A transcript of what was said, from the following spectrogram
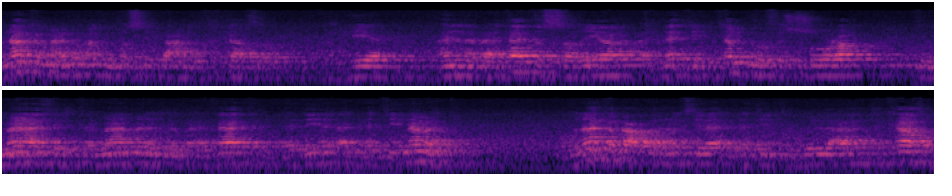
هناك معلومة بسيطة عن التكاثر هي النباتات الصغيرة التي تبدو في الصورة تماثل تماما النباتات التي التي نمت. وهناك بعض الأمثلة التي تدل على التكاثر.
